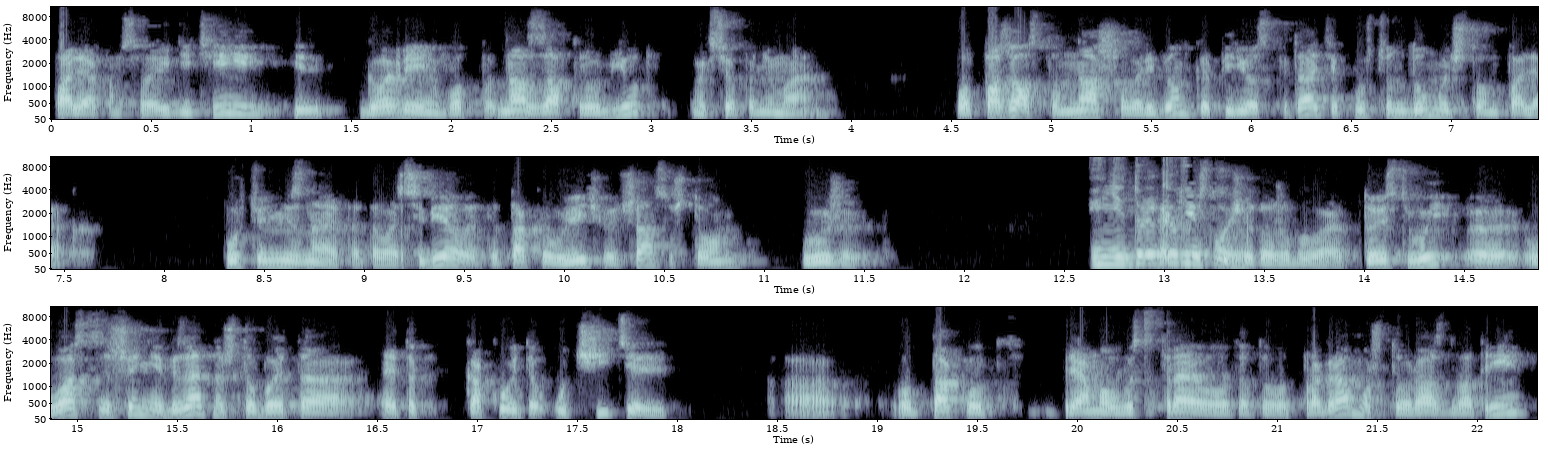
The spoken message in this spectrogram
полякам своих детей и говорили им, вот нас завтра убьют, мы все понимаем. Вот, пожалуйста, нашего ребенка перевоспитайте, пусть он думает, что он поляк. Пусть он не знает этого о себе, это так и увеличивает шансы, что он выживет. И не только Такие случаи тоже бывают. То есть вы, э, у вас совершенно не обязательно, чтобы это, это какой-то учитель а, вот так вот прямо выстраивал вот эту вот программу, что раз, два, три,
